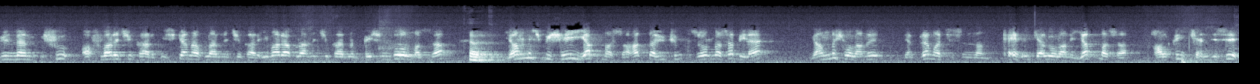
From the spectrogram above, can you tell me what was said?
bilmem şu afları çıkar, iskan aflarını çıkar, imar aflarını çıkarının peşinde olmazsa, Evet. yanlış bir şeyi yapmasa hatta hüküm zorlasa bile yanlış olanı deprem açısından tehlikeli olanı yapmasa halkın kendisi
